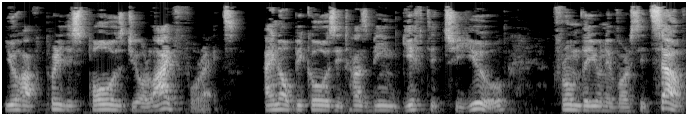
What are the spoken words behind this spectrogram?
you have predisposed your life for it. I know because it has been gifted to you from the universe itself.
